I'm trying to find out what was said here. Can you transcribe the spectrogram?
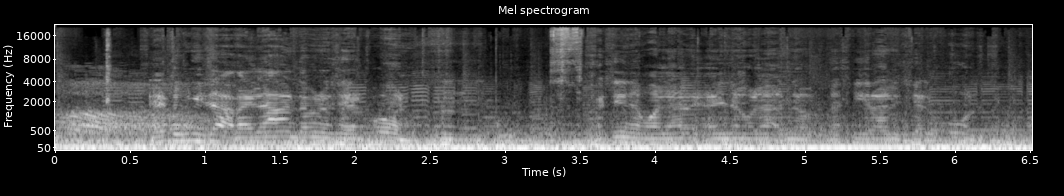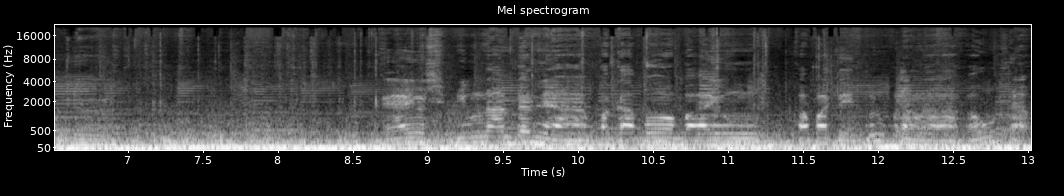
ah. Etong isa, kailangan daw ng cellphone. Hmm. Kasi nawala, ay nawala, na, nasira ni cellphone. Yeah. Kaya yung, yung number niya, pagka bumaba yung kapatid, doon pa lang nakakausap.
